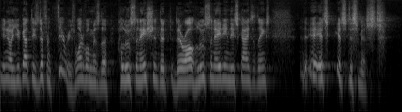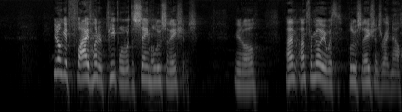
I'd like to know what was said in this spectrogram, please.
you know, you've got these different theories. One of them is the hallucination, that they're all hallucinating these kinds of things. It's, it's dismissed. You don't get 500 people with the same hallucinations. You know, I'm, I'm familiar with hallucinations right now.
